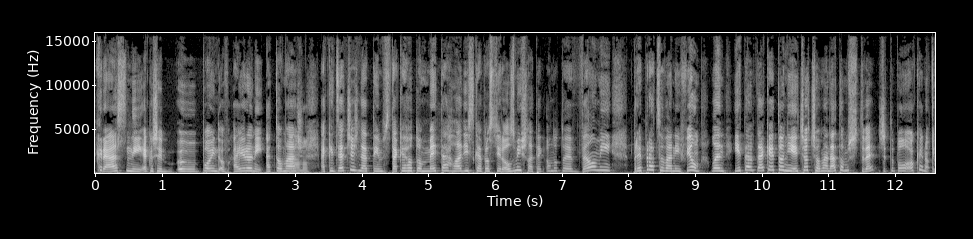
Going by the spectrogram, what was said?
krásny, akože uh, point of irony. A to máš, Áno. a keď začneš nad tým z takéhoto meta hľadiska proste rozmýšľať, tak ono to je veľmi prepracovaný film, len je tam takéto niečo, čo ma na tom štve, že to bolo okenovi.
